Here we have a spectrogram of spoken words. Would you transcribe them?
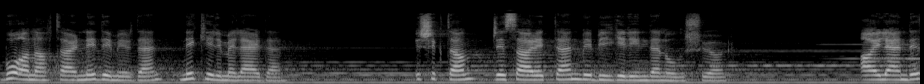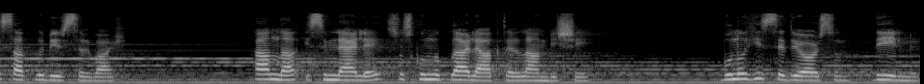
Bu anahtar ne demirden, ne kelimelerden. Işıktan, cesaretten ve bilgeliğinden oluşuyor. Ailende saklı bir sır var. Kanla, isimlerle, suskunluklarla aktarılan bir şey. Bunu hissediyorsun, değil mi?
